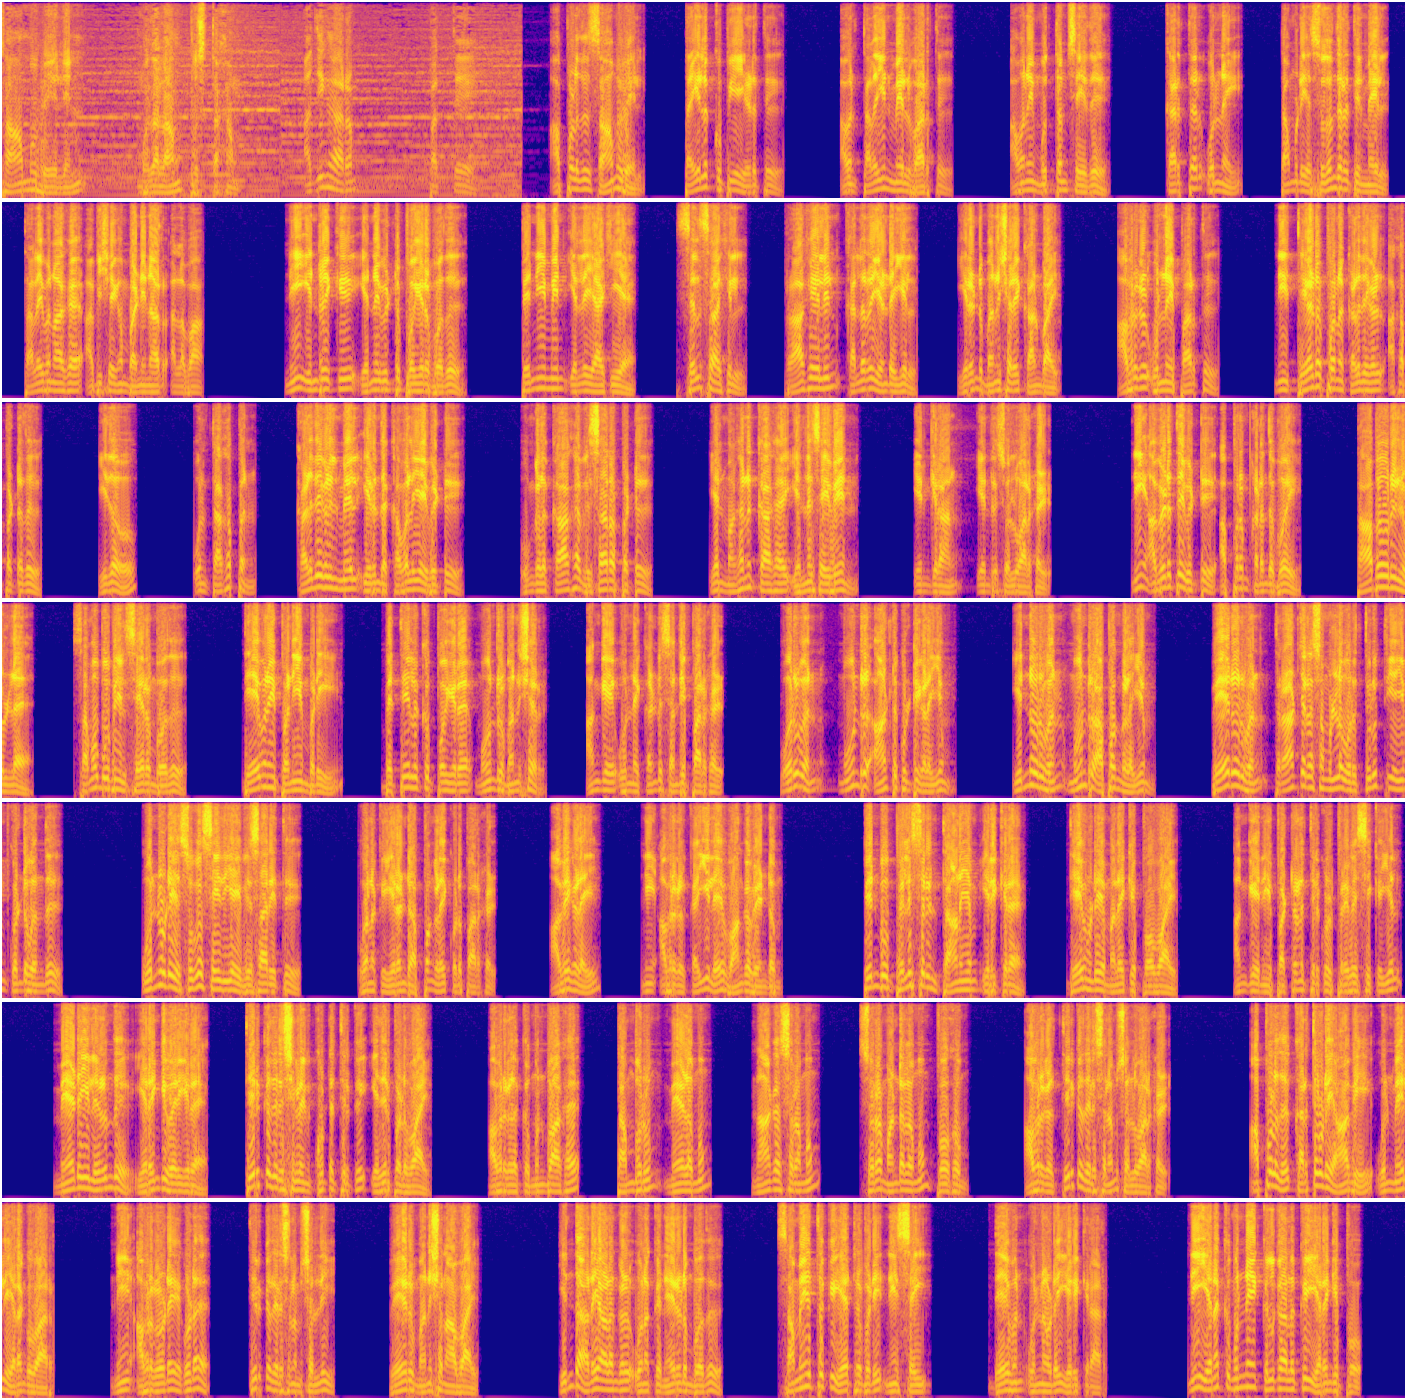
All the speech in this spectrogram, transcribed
சாமுவேலின் முதலாம் புஸ்தகம் அதிகாரம் பத்து. அப்பொழுது சாமுவேல் தைலக்குப்பியை எடுத்து அவன் தலையின் மேல் வார்த்து அவனை முத்தம் செய்து கர்த்தர் உன்னை தம்முடைய சுதந்திரத்தின் மேல் தலைவனாக அபிஷேகம் பண்ணினார் அல்லவா? நீ இன்றைக்கு என்னை விட்டு போகிறபோது பென்யமின் எல்லையாகிய செல்சாகில் ராகேலின் கல்லறை எண்டையில் இரண்டு மனுஷரை காண்பாய். அவர்கள் உன்னை பார்த்து நீ தேடப்போன கழுதைகள் அகப்பட்டது. இதோ உன் தகப்பன் கழுதைகளின் மேல் இருந்த கவலையை விட்டு உங்களுக்காக விசாரப்பட்டு என் மகனுக்காக என்ன செய்வேன்? என்கிறான் என்று சொல்வார்கள். நீ அவ்விடத்தை விட்டு அப்புறம் கடந்து போய் தாபூரில் உள்ள சமபூமியில் சேரும்போது தேவனை பணியும்படி பெத்தேலுக்கு போகிற மூன்று மனுஷர் அங்கே உன்னை கண்டு சந்திப்பார்கள். ஒருவன் மூன்று ஆட்டுக்குட்டிகளையும் இன்னொருவன் மூன்று அப்பங்களையும் வேறொருவன் திராட்சரசமுள்ள ஒரு துருத்தியையும் கொண்டு வந்து உன்னுடைய சுக செய்தியை விசாரித்து உனக்கு இரண்டு அப்பங்களை கொடுப்பார்கள். அவைகளை நீ அவர்கள் கையிலே வாங்க வேண்டும். பின்பு பெலிசரின் தானியம் இருக்கிற தேவனுடைய மலைக்கு போவாய். அங்கே நீ பட்டணத்திற்குள் பிரவேசிக்கையில் மேடையிலிருந்து இறங்கி வருகிற தீர்க்கதரிசிகளின் கூட்டத்திற்கு எதிர்ப்படுவாய். அவர்களுக்கு முன்பாக தம்புரும் மேளமும் நாகசுரமும் சுரமண்டலமும் போகும். அவர்கள் தீர்க்க தரிசனம் சொல்வார்கள். அப்பொழுது கர்த்தருடைய ஆவி உன்மேல் இறங்குவார். நீ அவர்களுடைய கூட தீர்க்க தரிசனம் சொல்லி வேறு மனுஷனாவாய். இந்த அடையாளங்கள் உனக்கு நேரிடும்போது சமயத்துக்கு ஏற்றபடி நீ செய். தேவன் உன்னோட இருக்கிறார். நீ எனக்கு முன்னே கில்காலுக்கு இறங்கிப் போ.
